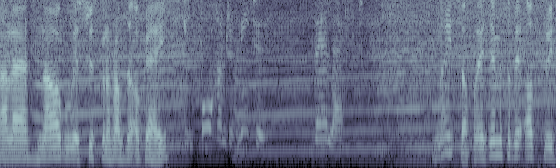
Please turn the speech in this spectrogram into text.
ale na ogół jest wszystko naprawdę ok. In 400 meters. There left. No i co? Pojedziemy sobie odkryć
